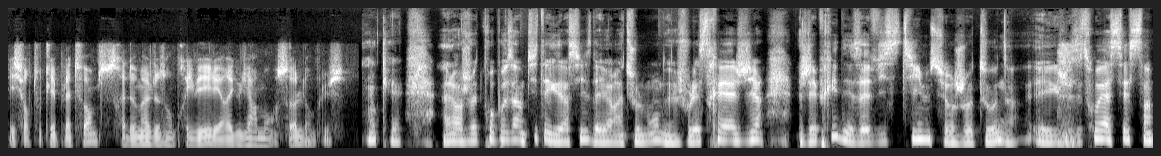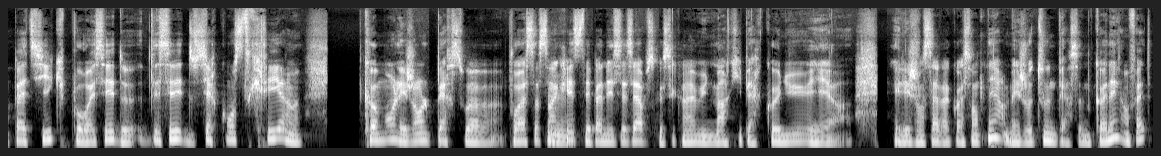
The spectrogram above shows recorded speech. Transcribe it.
et sur toutes les plateformes, ce serait dommage de s'en priver. Il est régulièrement en solde en plus. Ok. Alors je vais te proposer un petit exercice d'ailleurs à tout le monde. Je vous laisse réagir. J'ai pris des avis Steam sur Jotun et je les ai trouvés assez sympathiques pour essayer de d'essayer de circonscrire comment les gens le perçoivent. Pour Assassin's. Creed, c'est pas nécessaire parce que c'est quand même une marque hyper connue et, euh, et les gens savent à quoi s'en tenir. Mais Jotun, personne connaît en fait.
